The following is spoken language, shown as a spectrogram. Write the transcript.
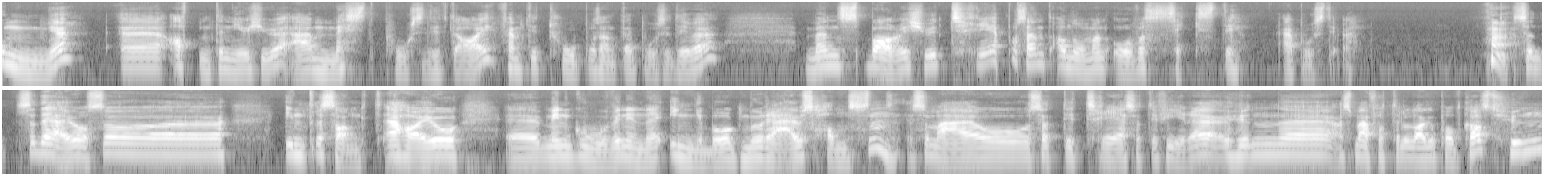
unge eh, 18-29 er mest positive til AI. 52% er positive. Mens bare 23% av nordmenn over 60 er positive. Huh. Så, så det er jo også eh, interessant. Jeg har jo eh, min gode venninne Ingeborg Moraus Hansen, som er jo 73-74, hun eh, som jeg har fått til å lage podkast. Hun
